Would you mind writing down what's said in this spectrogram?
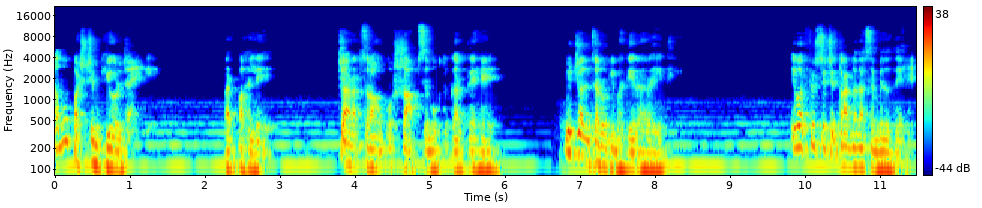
अब वो पश्चिम की ओर जाएँगे, पर पहले चार अप्सराओं को श्राप से मुक्त करते हैं, जो जलचरों की भती रह रही थी। एक बार फिर से चित्रांगदा से मिलते हैं।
